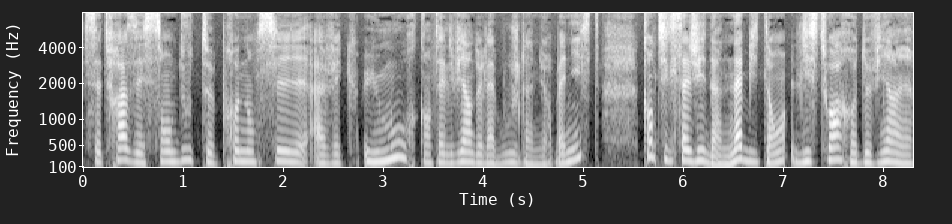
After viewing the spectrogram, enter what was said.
Cette phrase est sans doute prononcée avec humour quand elle vient de la bouche d'un urbaniste. Quand il s'agit d'un habitant, l'histoire redevient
